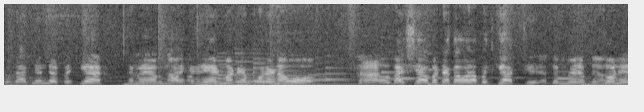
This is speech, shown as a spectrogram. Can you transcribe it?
ગુજરાતની અંદર પ્રખ્યાત તમે માર્કેટની હેડમાં ટેમ્પો લઈને આવો બાદશાહ બટાકા વાળા પ્રખ્યાત છે ગમે એને પૂછો ને.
